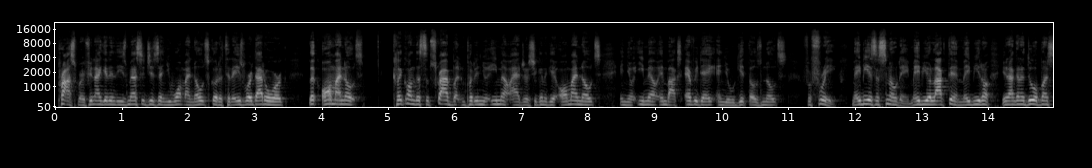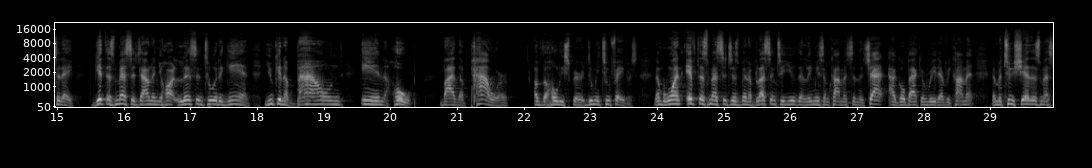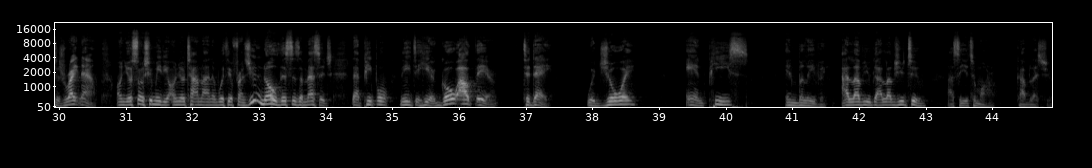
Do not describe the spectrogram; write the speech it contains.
prosper. If you're not getting these messages and you want my notes, go to today'sword.org. Look, all my notes click on the subscribe button, put in your email address. You're going to get all my notes in your email inbox every day, and you will get those notes for free. Maybe it's a snow day. Maybe you're locked in. Maybe you don't. You're not going to do a bunch today. Get this message down in your heart. Listen to it again. You can abound in hope by the power of the Holy Spirit. Do me two favors. Number one, if this message has been a blessing to you, then leave me some comments in the chat. I go back and read every comment. Number two, share this message right now on your social media, on your timeline, and with your friends. You know this is a message that people need to hear. Go out there today with joy and peace in believing. I love you. God loves you too. I'll see you tomorrow. God bless you.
